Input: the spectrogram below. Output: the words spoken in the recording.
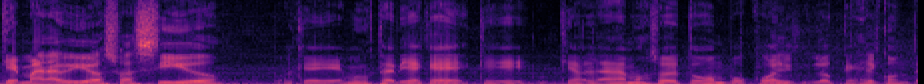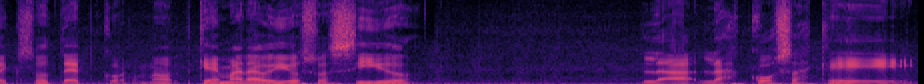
qué maravilloso ha sido porque me gustaría que, habláramos sobre todo un poco de lo que es el contexto deathcore, ¿no? Qué maravilloso ha sido las cosas que,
